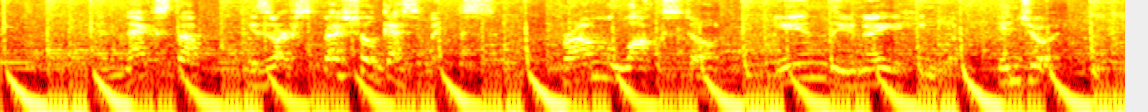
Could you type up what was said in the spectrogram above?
And next up is our special guest mix from Lockstone in the United Kingdom. Enjoy.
